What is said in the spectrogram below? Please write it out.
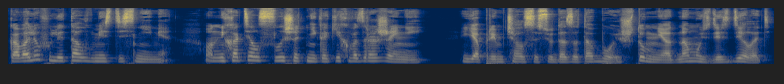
Ковалев улетал вместе с ними. Он не хотел слышать никаких возражений. «Я примчался сюда за тобой. Что мне одному здесь делать?»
